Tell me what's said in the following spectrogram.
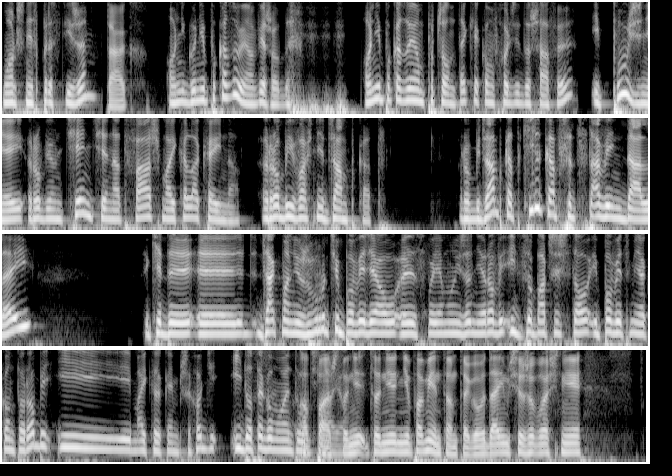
łącznie z prestiżem? Tak. Oni go nie pokazują, wiesz o tym. Oni pokazują początek, jak on wchodzi do szafy i później robią cięcie na twarz Michaela Keina. Robi właśnie jump cut. Robi jump cut kilka przedstawień dalej, kiedy y, Jackman już wrócił, powiedział y, swojemu inżynierowi idź zobaczysz to i powiedz mi, jak on to robi i Michael Caine przychodzi i do tego momentu A ucinają. patrz, to, nie, to nie, nie pamiętam tego. Wydaje mi się, że właśnie,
